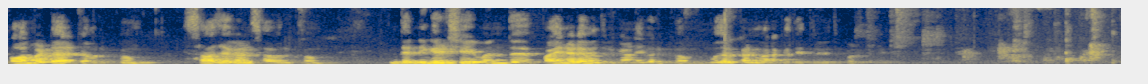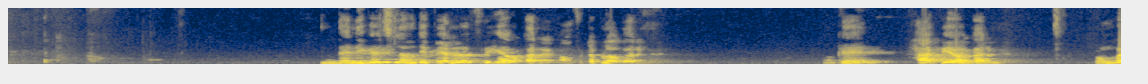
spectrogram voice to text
ஃபார்மர் டேரக்டர் அவருக்கும் ஷாஜகான் அவருக்கும் இந்த நிகழ்ச்சியை வந்து பயனடை வந்திருக்க அனைவருக்கும் முதற்கண் வணக்கத்தை தெரிவித்துக் கொள்கிறேன். இந்த நிகழ்ச்சியில் வந்து இப்போ எல்லாரும் ஃப்ரீயாக உட்காருங்க கம்ஃபர்டபுளாக உட்காருங்க. ஓகே ஹாப்பியாக உட்காருங்க. ரொம்ப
